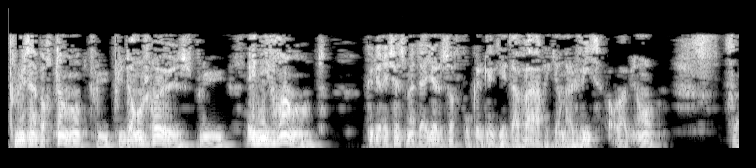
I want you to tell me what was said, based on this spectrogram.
plus importantes, plus, dangereuses, plus énivrantes que les richesses matérielles, sauf pour quelqu'un qui est avare et qui en a le vice. Alors là, ça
